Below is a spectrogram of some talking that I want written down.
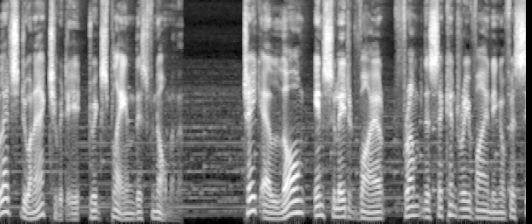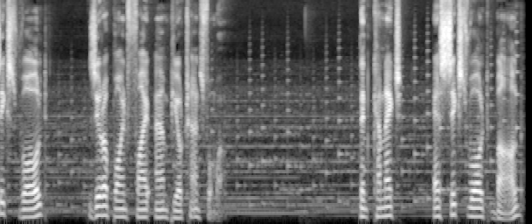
Let's do an activity to explain this phenomenon. Take a long insulated wire from the secondary winding of a 6 volt 0.5 ampere transformer. Then connect a 6 volt bulb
